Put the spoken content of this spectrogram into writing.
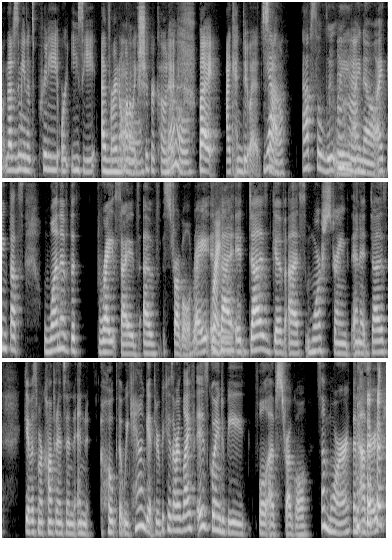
And that doesn't mean it's pretty or easy ever. I don't want to like No. sugarcoat it, but I can do it. Yeah. So Absolutely. Mhm. I know. I think that's one of the bright sides of struggle, right? Is Right. that it does give us more strength and it does give us more confidence and, and hope that we can get through because our life is going to be full of struggle, some more than others.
